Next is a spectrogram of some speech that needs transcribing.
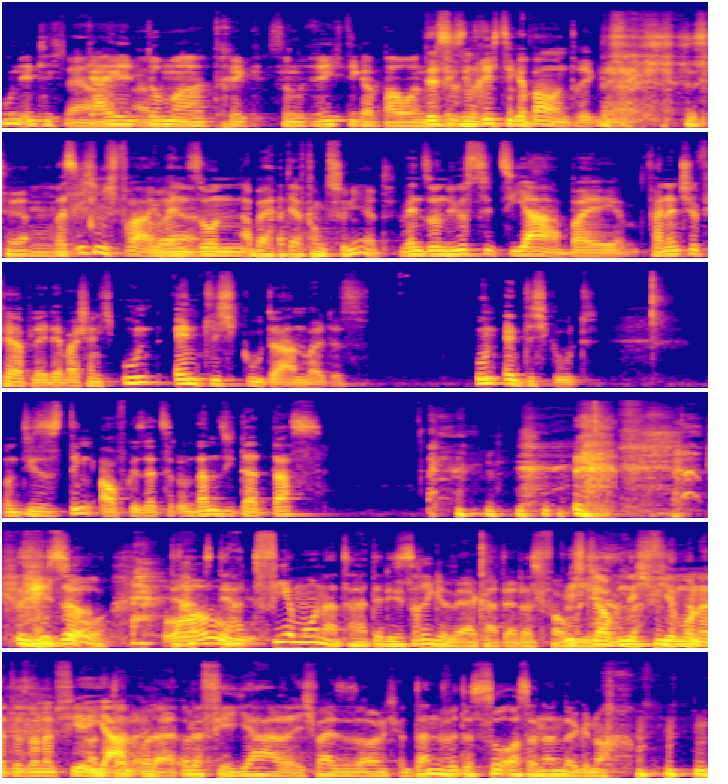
Unendlich Ja, geil, aber- dummer Trick. So ein richtiger Bauern. Das ist ein richtiger Bauerntrick. Ist ja. Was ich mich frage, Aber, wenn ja, so ein aber er hat ja funktioniert. wenn so ein Justiziar bei Financial Fairplay, der wahrscheinlich unendlich guter Anwalt ist, unendlich gut, und dieses Ding aufgesetzt hat und dann sieht er das. Ich So, der, wow. hat, der hat vier Monate, hat er dieses Regelwerk, hat er das formuliert. ich glaube nicht vier Monate, sondern vier Und Jahre. Dann, oder, oder vier Jahre, ich weiß es auch nicht. Und dann wird es so auseinandergenommen.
